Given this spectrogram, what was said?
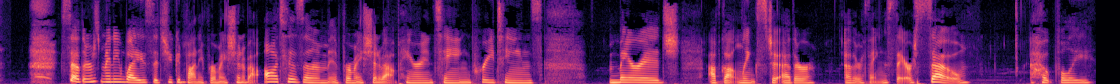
so there's many ways that you can find information about autism, information about parenting, preteens, marriage. I've got links to other other things there. So hopefully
